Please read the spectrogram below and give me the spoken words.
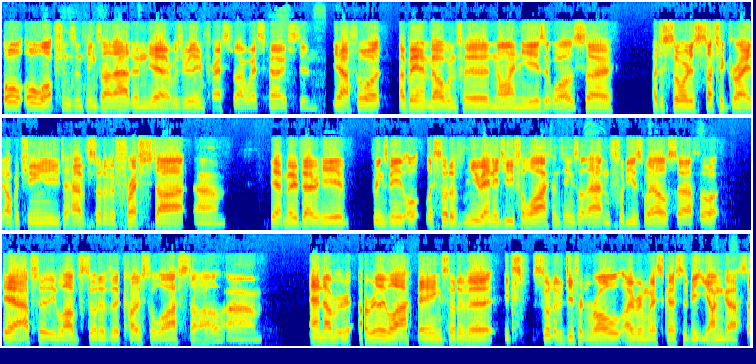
all, all options and things like that. And yeah, I was really impressed by West Coast. And yeah, I thought I've been at Melbourne for nine years, it was. So I just saw it as such a great opportunity to have sort of a fresh start. Um, yeah, moved over here, brings me like, sort of new energy for life and things like that, and footy as well. So I thought, yeah, absolutely love sort of the coastal lifestyle. Um, and I, re- I really like being sort of a ex- sort of a different role over in West Coast, a bit younger. So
